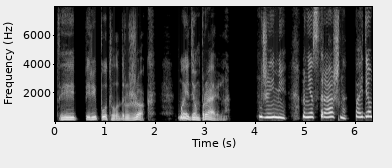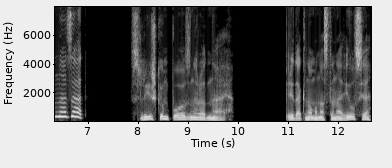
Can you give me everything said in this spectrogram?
«Ты перепутала, дружок. Мы идем правильно». «Джимми, мне страшно. Пойдем назад». «Слишком поздно, родная». Перед окном он остановился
